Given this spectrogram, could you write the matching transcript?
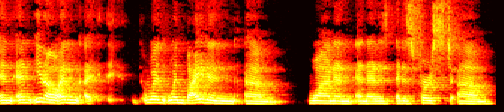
and and you know, and I, when when Biden um, won, and and at his, at his first um,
